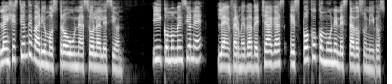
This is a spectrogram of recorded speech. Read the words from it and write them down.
La ingestión de bario mostró una sola lesión. Y como mencioné, la enfermedad de Chagas es poco común en Estados Unidos,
